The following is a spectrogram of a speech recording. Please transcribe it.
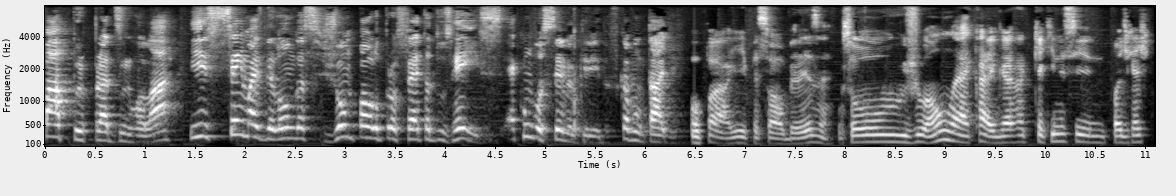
papo para desenrolar. E sem mais delongas, João Paulo Profeta dos Reis, é com você, meu querido. Fica à vontade. Opa, e aí, pessoal, beleza? Eu sou o João, né? Cara, é que aqui nesse podcast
